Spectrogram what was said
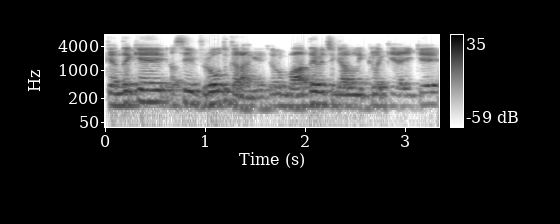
ਕਹਿੰਦੇ ਕਿ ਅਸੀਂ ਵਿਰੋਧ ਕਰਾਂਗੇ। ਚਲੋ ਬਾਅਦ ਦੇ ਵਿੱਚ ਗੱਲ ਨਿਕਲ ਕੇ ਆਈ ਕਿ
